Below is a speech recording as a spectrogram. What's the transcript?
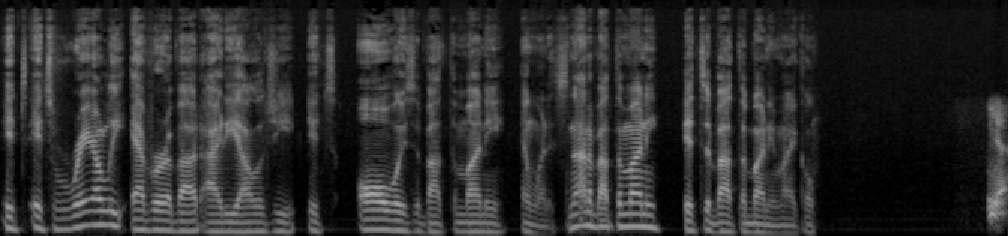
It's, it's rarely ever about ideology. It's always about the money. And when it's not about the money it's about the money michael. Yeah.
